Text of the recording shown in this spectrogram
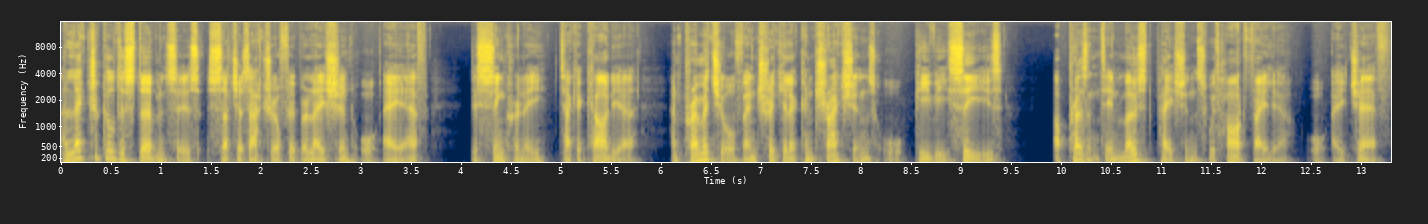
Electrical disturbances such as atrial fibrillation or AF, dyssynchrony, tachycardia, and premature ventricular contractions or PVCs are present in most patients with heart failure or HF.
